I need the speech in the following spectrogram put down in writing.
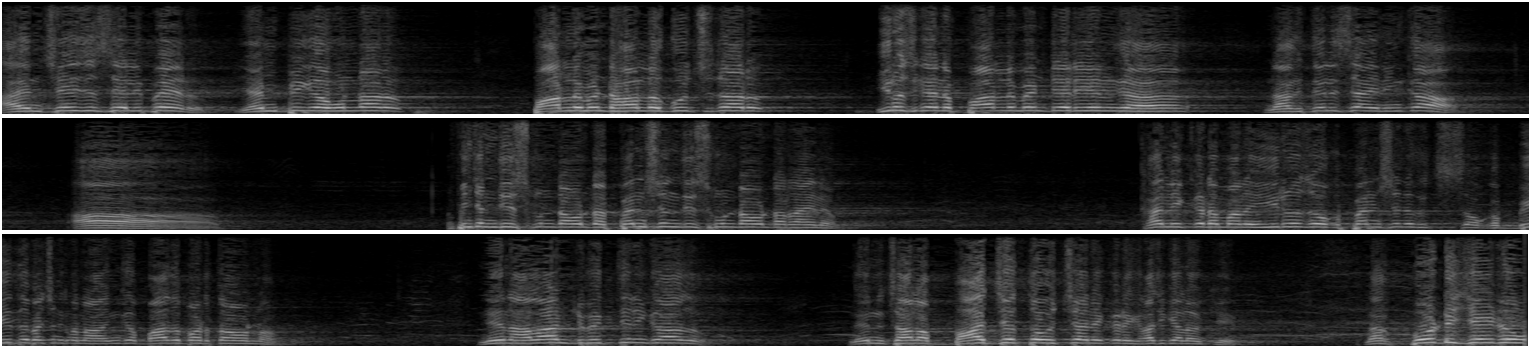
ఆయన చేసేసి వెళ్ళిపోయారు. ఎంపీగా ఉన్నారు. పార్లమెంట్ హాల్లో కూర్చున్నారు. ఈ రోజుకైనా పార్లమెంటేరియన్గా నాకు తెలిసి ఆయన ఇంకా పింఛన్ తీసుకుంటా ఉంటారు పెన్షన్ తీసుకుంటా ఉంటారు ఆయన. కానీ ఇక్కడ మనం ఈరోజు ఒక పెన్షన్ ఒక బీద పెన్షన్ మనం ఇంకా బాధపడతా ఉన్నాం. నేను అలాంటి వ్యక్తిని కాదు. నేను చాలా బాధ్యతతో వచ్చాను ఇక్కడ రాజకీయాలకి నాకు పోటీ చేయడం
